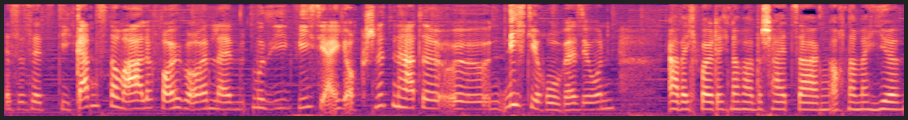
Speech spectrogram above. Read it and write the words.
Es ist jetzt die ganz normale Folge online mit Musik, wie ich sie eigentlich auch geschnitten hatte und nicht die Rohversion. Aber ich wollte euch nochmal Bescheid sagen, auch nochmal hier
